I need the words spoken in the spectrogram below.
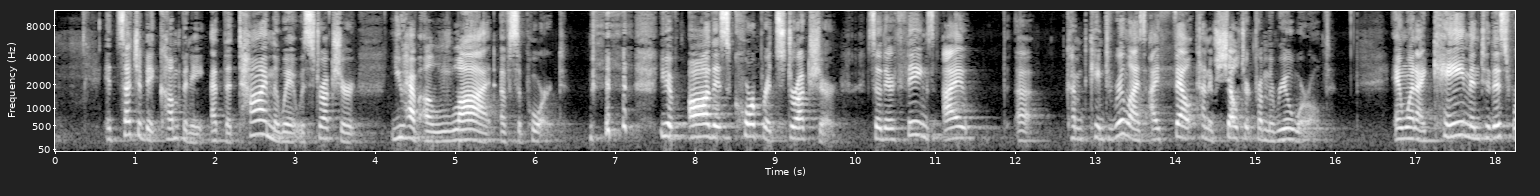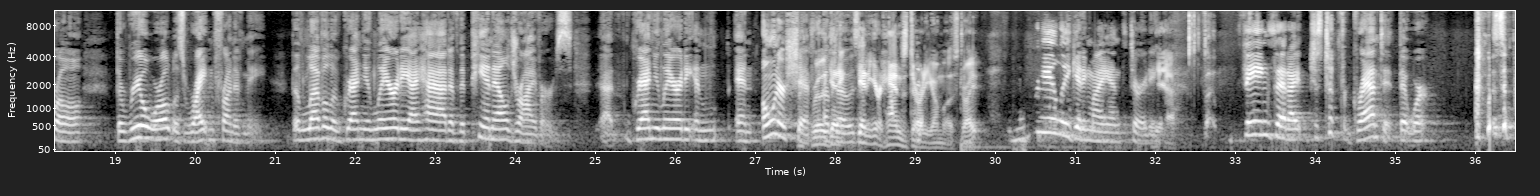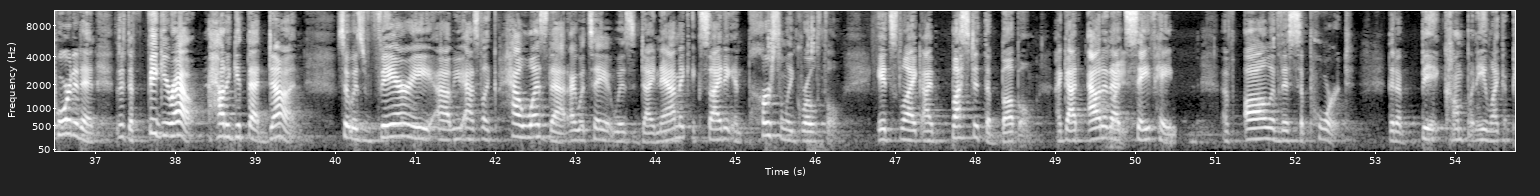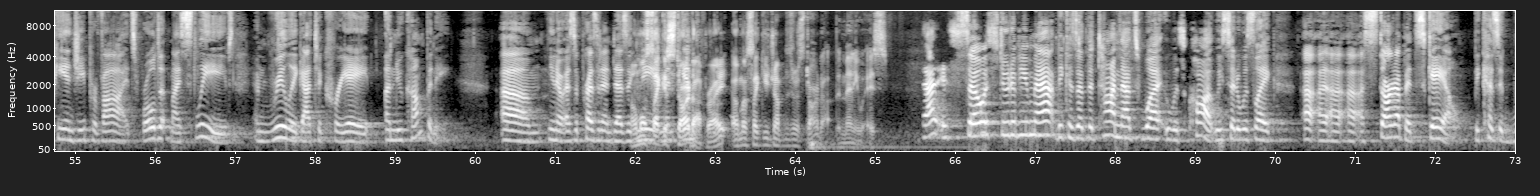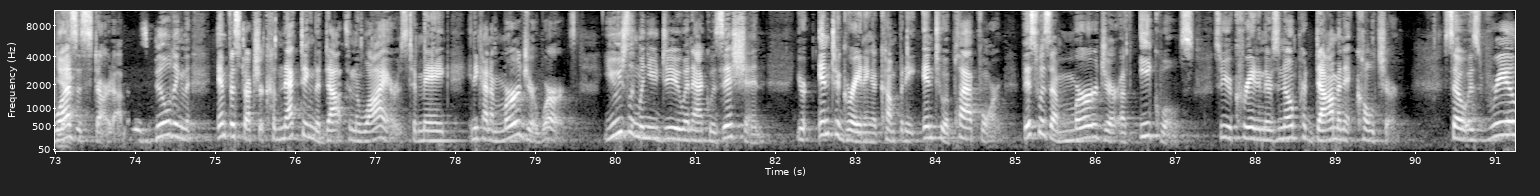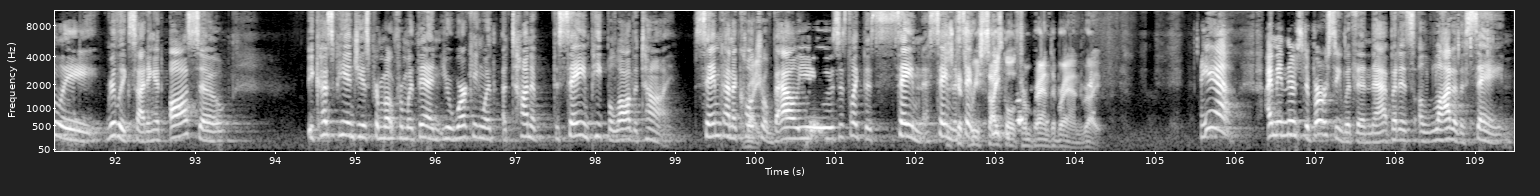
it's such a big company. At the time, the way it was structured, you have a lot of support. you have all this corporate structure. So there are things I uh, come, came to realize I felt kind of sheltered from the real world. And when I came into this role, the real world was right in front of me. The level of granularity I had of the P&L drivers, uh, granularity and, and ownership Really of getting, those, getting your hands dirty almost, right? really getting my hands dirty. Yeah. Things that I just took for granted that were I was supported in, I had to figure out how to get that done. So it was very, uh, you asked, like, how was that? I would say it was dynamic, exciting, and personally growthful. It's like I busted the bubble. I got out of that Right. safe haven of all of this support that a big company like a P&G provides, rolled up my sleeves, and really got to create a new company. Um, you know, as a president designee. Almost like a startup, right? Almost like you jumped into a startup in many ways. That is so astute of you, Matt, because at the time that's what it was called. We said it was like a, a, a startup at scale because it was Yeah. a startup. It was building the infrastructure, connecting the dots and the wires to make any kind of merger works. Usually, when you do an acquisition, you're integrating a company into a platform. This was a merger of equals. So you're creating, there's no predominant culture. So it was really, really exciting. It also, because P&G is promote from within, you're working with a ton of the same people all the time. Same kind of cultural values. It's like the sameness, sameness, Just gets same. recycled from brand to brand, right? Yeah. I mean, there's diversity within that, but it's a lot of the same.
